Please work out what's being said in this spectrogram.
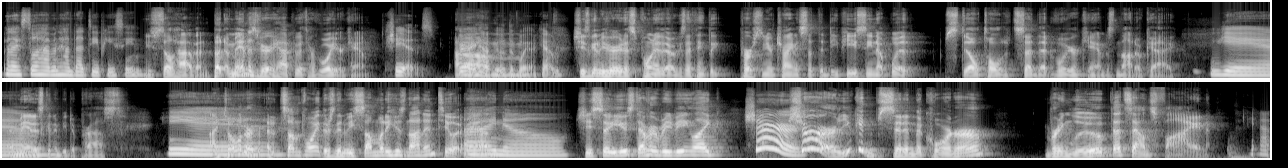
But I still haven't had that DP scene. You still haven't. But Amanda's very happy with her Voyeur Cam. She is very happy with the Um, Voyeur cam. She's going to be very disappointed though because I think the person you're trying to set the DP scene up with still told said that Voyeur Cam is not okay. Yeah. Amanda's going to be depressed. Yeah. I told her at some point there's going to be somebody who's not into it, man. I know. She's so used to everybody being like, Sure. Sure, you can sit in the corner, bring lube. That sounds fine. Yeah.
